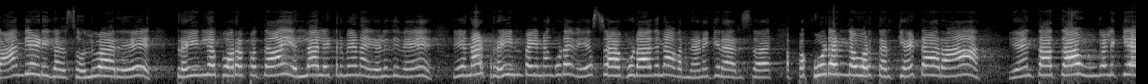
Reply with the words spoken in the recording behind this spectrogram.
காந்தியடிகள் சொல்லுவாரு ட்ரெயின்ல போறப்ப தான் எல்லா லெட்டருமே நான் எழுதுவேன். ஏன்னா ட்ரெயின் பயணம் கூட வேஸ்ட் ஆகக்கூடாதுன்னு அவர் நினைக்கிறாரு சார் அப்ப கூட இருந்த ஒருத்தர் கேட்டாராம் ஏன் தாத்தா உங்களுக்கே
